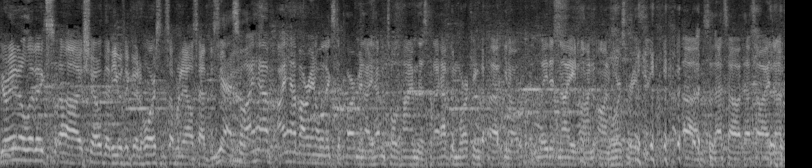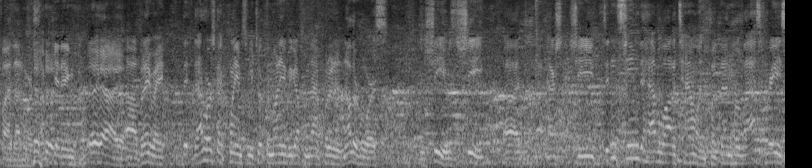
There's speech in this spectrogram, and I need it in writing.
Your analytics uh, showed that he was a good horse, and someone else had the same. Yeah, so I have I have our analytics department. I haven't told Chaim this, but I have them working, uh, you know, late at night on, on horse racing. Um, so that's how that's how I identified that horse. I'm kidding. Yeah, yeah. Uh, but anyway, th- that horse got claimed, so we took the money we got from that, and put it in another horse. And she, it was a she. Uh, actually, she didn't seem to have a lot of talent, but then her last race,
